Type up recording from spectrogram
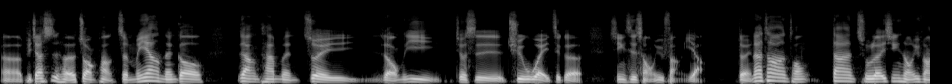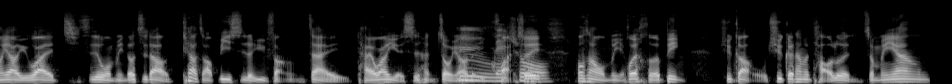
呃比较适合的状况，怎么样能够让他们最容易就是去喂这个新丝虫预防药。对。那通常从当然除了心丝虫预防药以外，其实我们也都知道跳蚤蜱虱的预防在台湾也是很重要的一块。嗯。所以通常我们也会合并。去告去跟他们讨论怎么样，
